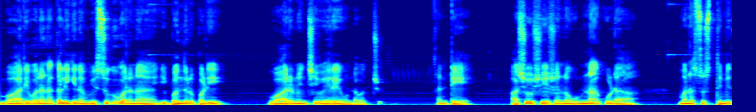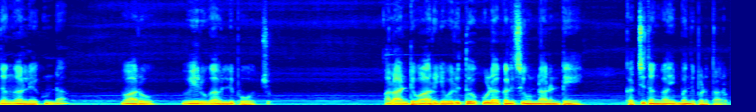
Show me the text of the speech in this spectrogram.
వారి వలన కలిగిన విసుగు వలన ఇబ్బందులు పడి వారి నుంచి వేరే ఉండవచ్చు. అంటే అసోసియేషన్లో ఉన్నా కూడా మనసు స్థిమితంగా లేకుండా వారు వేరుగా వెళ్ళిపోవచ్చు. అలాంటి వారు ఎవరితో కూడా కలిసి ఉండాలంటే ఖచ్చితంగా ఇబ్బంది పడతారు.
